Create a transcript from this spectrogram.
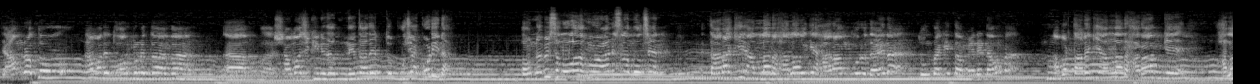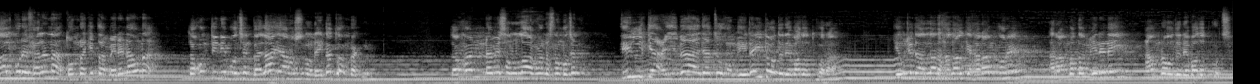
যে আমরা তো আমাদের ধর্মনেতা বা সামাজিক নেতা- নেতাদের তো পূজা করি না। নবী বলছেন, তারা কি আল্লাহর হালালকে হারাম করে দেয় না? তোমরা কি তা মেনে নাও না? আবার তারা কি আল্লাহর হারামকে হালাল করে ফেলে না? তোমরা কি তা মেনে নাও না? তখন তিনি বলছেন, বেলা রাসূলুল্লাহ, এটা তো আমরা করি। তখন নবী সাল্লাল্লাহু আলাইহি ওয়াসাল্লাম বলছেন, তিলকা ইবাদাতুহুম, এটাই তো ওদের ইবাদত করা। কেউ যদি আল্লাহর হালালকে হারাম করে, আর আমরা তা মেনে নেই, আমরা ওদের ইবাদত করছি।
